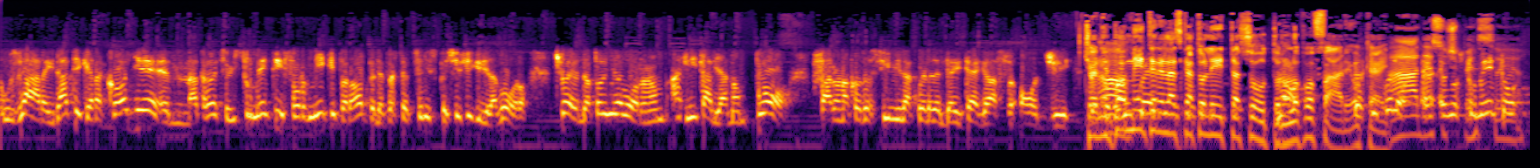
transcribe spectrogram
usare i dati che raccoglie ehm, attraverso gli strumenti forniti però per le prestazioni specifiche di lavoro. Cioè un datore di lavoro non- in Italia non può fare una cosa simile a quella del Daily Telegraph oggi. Cioè non può mettere la scatoletta sotto, non No, lo può fare, ok. Ah, è- adesso è uno ci penso strumento io.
